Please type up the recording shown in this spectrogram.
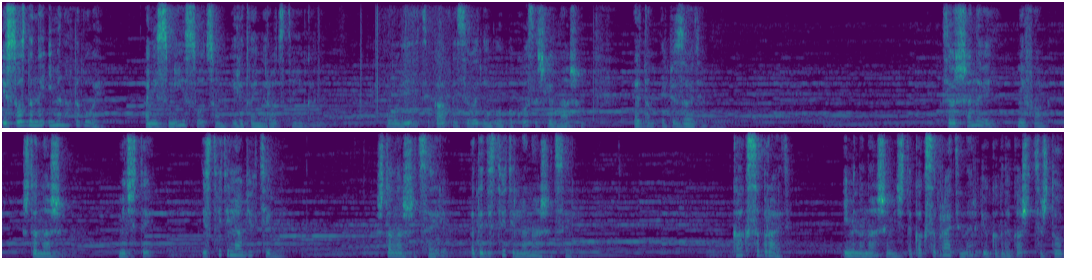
и созданы именно тобой, а не СМИ, социум или твоими родственниками? Вы увидите, как мы сегодня глубоко сошли в нашем этом эпизоде. Совершенно ведь не факт, что наши мечты действительно объективны, что наши цели – это действительно наши цели. Как собрать именно наши мечты, как собрать энергию, когда кажется, что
